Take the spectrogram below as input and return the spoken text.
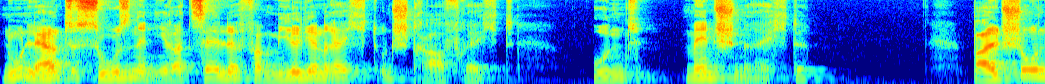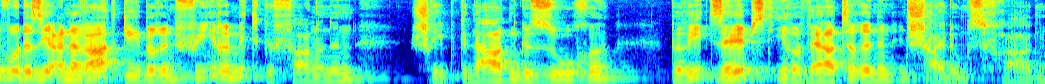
Nun lernte Susan in ihrer Zelle Familienrecht und Strafrecht und Menschenrechte. Bald schon wurde sie eine Ratgeberin für ihre Mitgefangenen, schrieb Gnadengesuche, beriet selbst ihre Wärterinnen in Scheidungsfragen.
